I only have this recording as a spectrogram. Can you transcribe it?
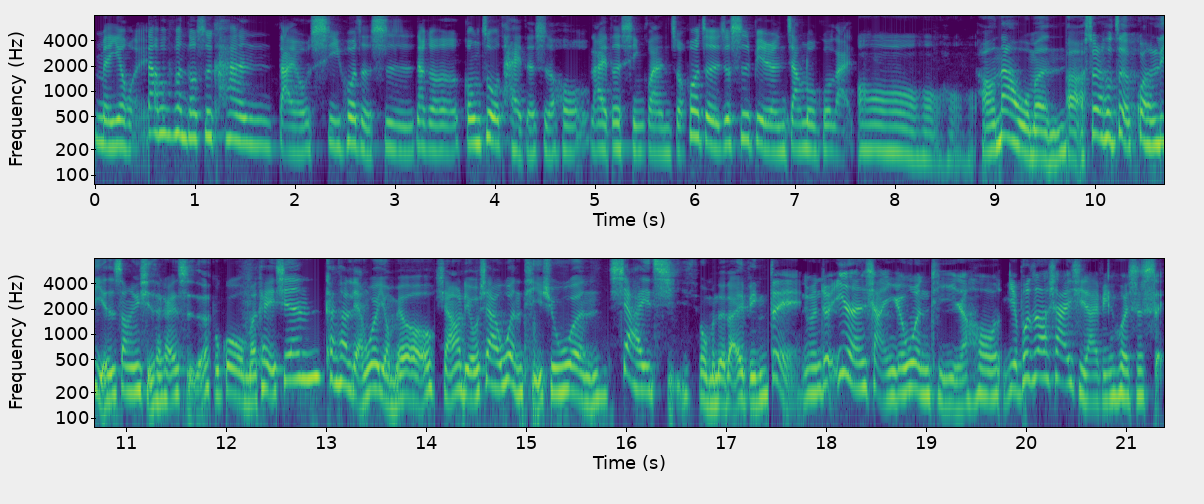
没有诶、欸，大部分都是看打游戏或者是那个工作台的时候来的新观众，或者就是别人降落过来。哦，好好好，好，那我们啊、呃，虽然说这个惯例也是上一期才开始的，不过我们可以先看看两位有没有想要留下问题去问下一期我们的来宾。对，你们就一人想一个问题，然后也不知道下一期来宾会是谁，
